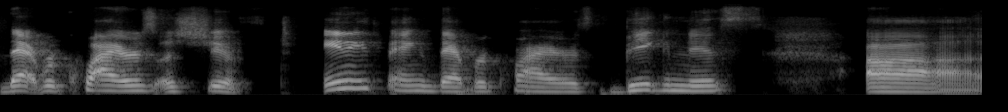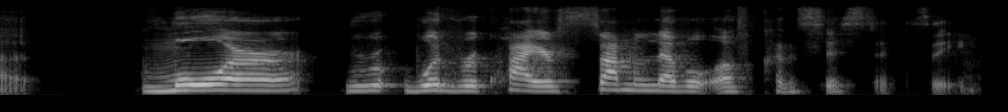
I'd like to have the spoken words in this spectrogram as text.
that requires a shift, anything that requires bigness, uh, more re- would require some level of consistency,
